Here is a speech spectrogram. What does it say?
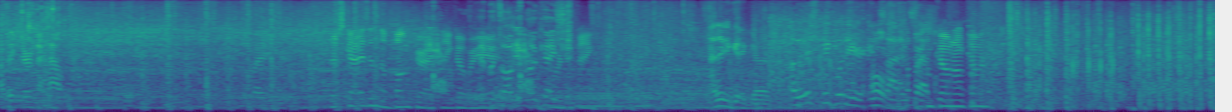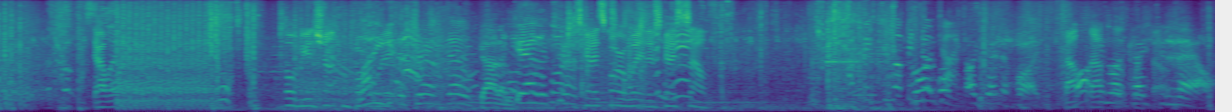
I think they're in the house. There's guys in the bunker, I think, over here. Have a target location. Orange pink. I need to get a gun. Oh, there's people in here. Oh, Inside, come inside. I'm coming, I'm coming. Got one. Oh, we get shot from Why far do you away. get the truck? No. Got him. Get out of the This guy's far away. This guys south. I'll fix you up in no time. identified. South, Marking south, south, location now.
